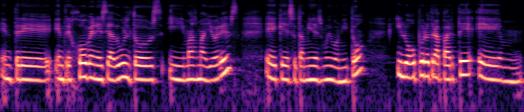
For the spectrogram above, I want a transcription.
entre, entre, jóvenes y adultos y más mayores, eh, que eso también es muy bonito. Y luego, por otra parte, em,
